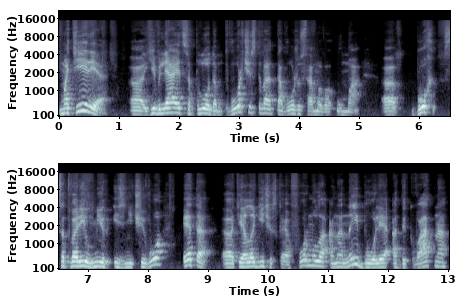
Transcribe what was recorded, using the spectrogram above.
материя является плодом творчества того же самого ума. Бог сотворил мир из ничего. Это теологическая формула, она наиболее адекватна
